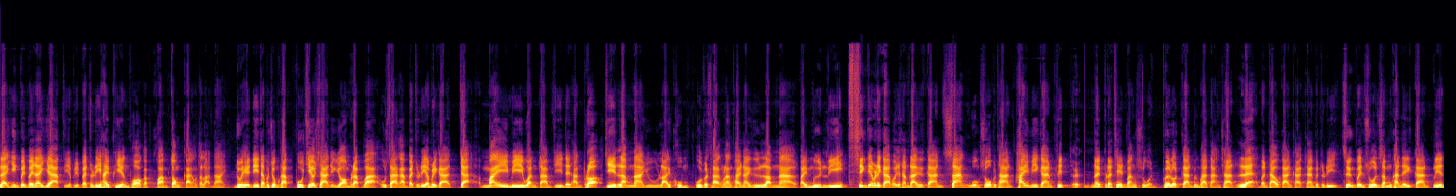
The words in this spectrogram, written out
และยิ่งเป็นไปได้ยากที่จะผลิตแบตเตอรี่ให้เพียงพอกับความต้องการของตลาดได้ ด้วยเหตุนี้ท่านผู้ชมครับ ผู้เชี่ยวชาญยังยอมรับว่าอุตสาหกรรมแบตเตอรี่อเมริกาจะไม่มีวันตามจีนได้ทัน เพราะจีนล้ำหน้าอยู่หลายขุม พูดภาษากำลังภายในคือล้ำหน้าไปหมื่นลี้ สิ่งที่อเมริกาพอจะทำได้คือการสร้างห่วงโซ่ประทาน ให้มีการผลิตในประเทศบางส่วน เพื่อลดการพึ่งพาต่างชาติ และบรรเทาการขาดแคลนแบตเตอรี่ ซึ่งเป็นส่วนสำคัญในการเปลี่ยน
